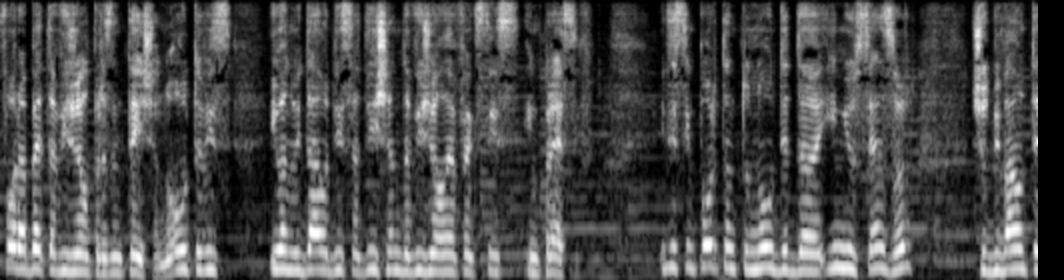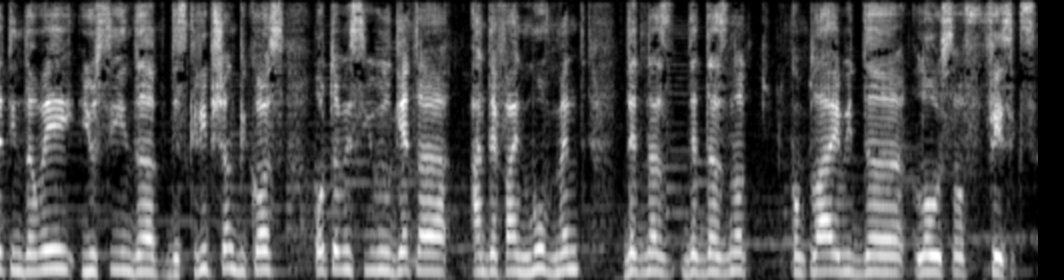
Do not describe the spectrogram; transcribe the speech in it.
for a better visual presentation. Notice even without this addition the visual effects is impressive. It is important to note that the IMU sensor should be mounted in the way you see in the description because otherwise you will get a undefined movement that does, that does not comply with the laws of physics.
